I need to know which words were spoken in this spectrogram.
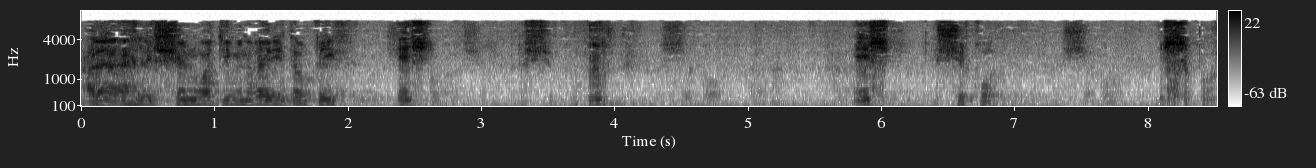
على أهل الشنوة من غير توقيف. إيش؟ ها؟ إيش؟ الشقوة. الشقوة.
